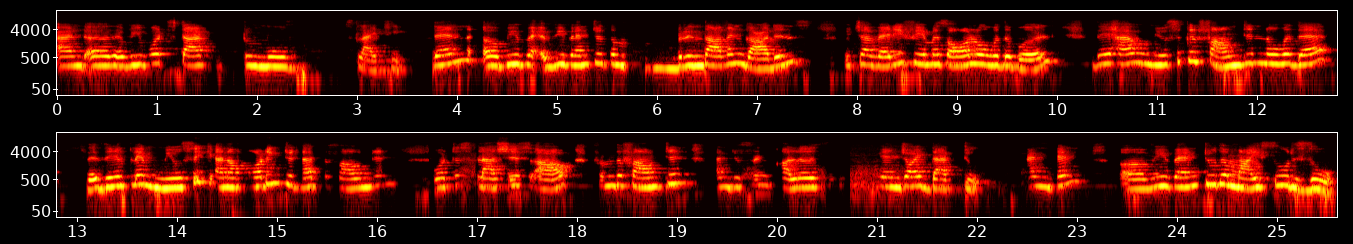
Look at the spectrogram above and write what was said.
and uh, we would start to move slightly. Then uh, we we went to the Brindavan Gardens, which are very famous all over the world. They have a musical fountain over there. They, they'll play music, and according to that, the fountain water splashes out from the fountain and different colors. We enjoyed that too. And then uh, we went to the Mysore Zoo.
